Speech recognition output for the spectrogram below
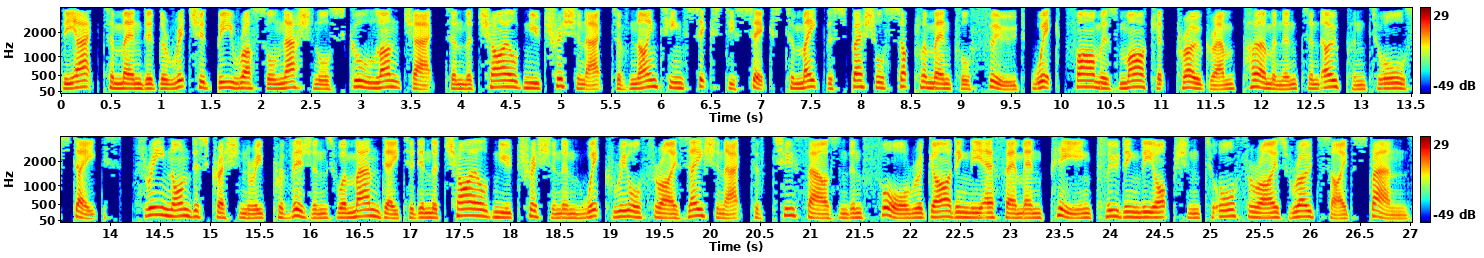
The Act amended the Richard B. Russell National School Lunch Act and the Child Nutrition Act of 1966 to make the Special Supplemental Food Farmers Market Program permanent and open to all states. Three nondiscretionary provisions were mandated in the Child Nutrition and WIC Reauthorization Act of 2004 regarding the FMNP including the option to authorize roadside stands,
